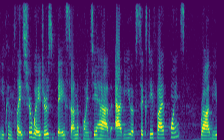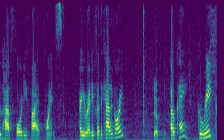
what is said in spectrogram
You can place your wagers based on the points you have. Abby, you have 65 points. Rob, you have 45 points. Are you ready for the category? Yep. Okay. Greek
